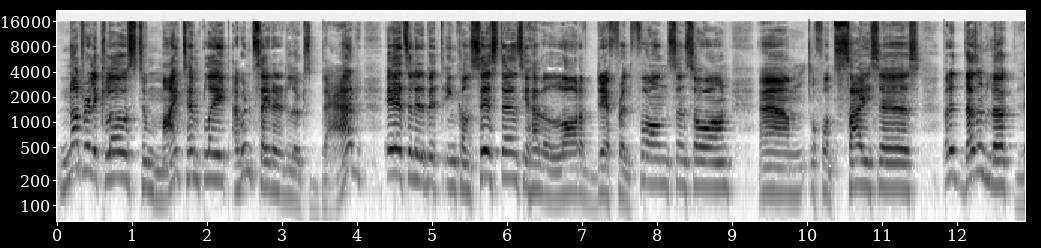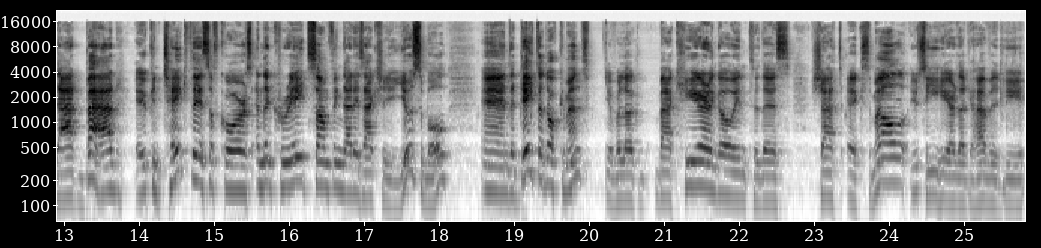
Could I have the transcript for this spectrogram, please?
Not really close to my template. I wouldn't say that it looks bad. It's a little bit inconsistent. You have a lot of different fonts and so on, um, font sizes, but it doesn't look that bad. You can take this, of course, and then create something that is actually usable. And the data document, if we look back here and go into this chat XML, you see here that you have the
